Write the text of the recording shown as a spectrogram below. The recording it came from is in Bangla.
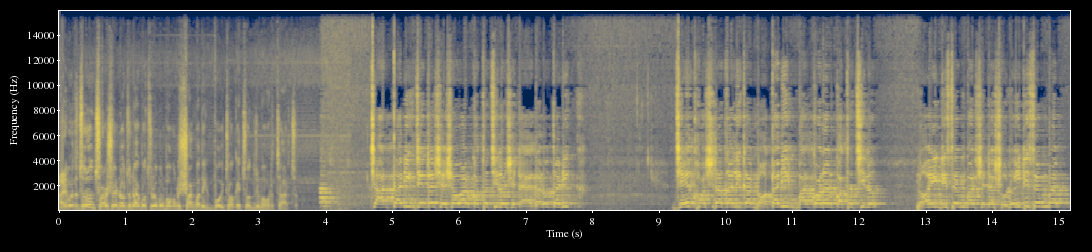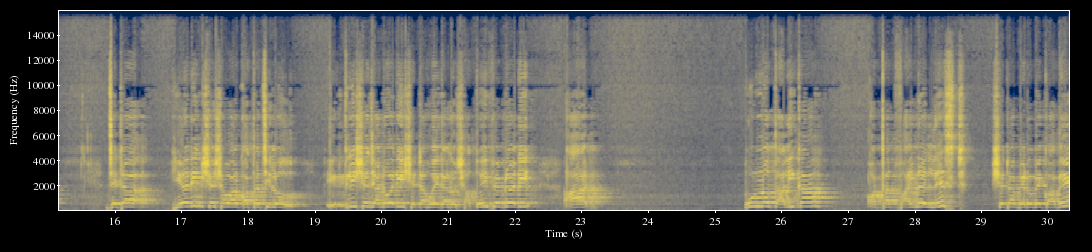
আর এবার চলুন সরাসরি নতুন রাখব তৃণমূল ভবনের সাংবাদিক বৈঠকে চন্দ্রিমা ভট্টাচার্য চার তারিখ যেটা শেষ হওয়ার কথা ছিল সেটা এগারো তারিখ। যে খসড়া তালিকা ন তারিখ বার করার কথা ছিল, নয় ডিসেম্বর, সেটা ষোলোই ডিসেম্বর। যেটা হিয়ারিং শেষ হওয়ার কথা ছিল একত্রিশে জানুয়ারি, সেটা হয়ে গেল সাতই ফেব্রুয়ারি। আর পূর্ণ তালিকা, অর্থাৎ ফাইনাল লিস্ট সেটা বেরোবে কবে?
